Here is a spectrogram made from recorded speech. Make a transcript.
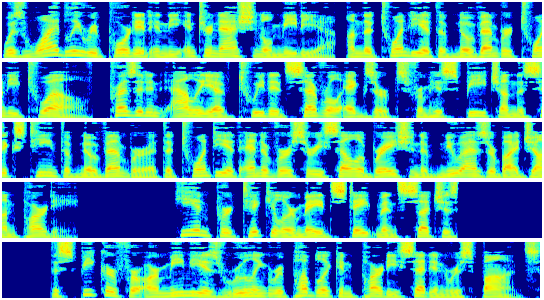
Was widely reported in the international media. On 20 November 2012, President Aliyev tweeted several excerpts from his speech on the 16th of November at the 20th anniversary celebration of New Azerbaijan Party. He in particular made statements such as, The Speaker for Armenia's ruling Republican Party said in response,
